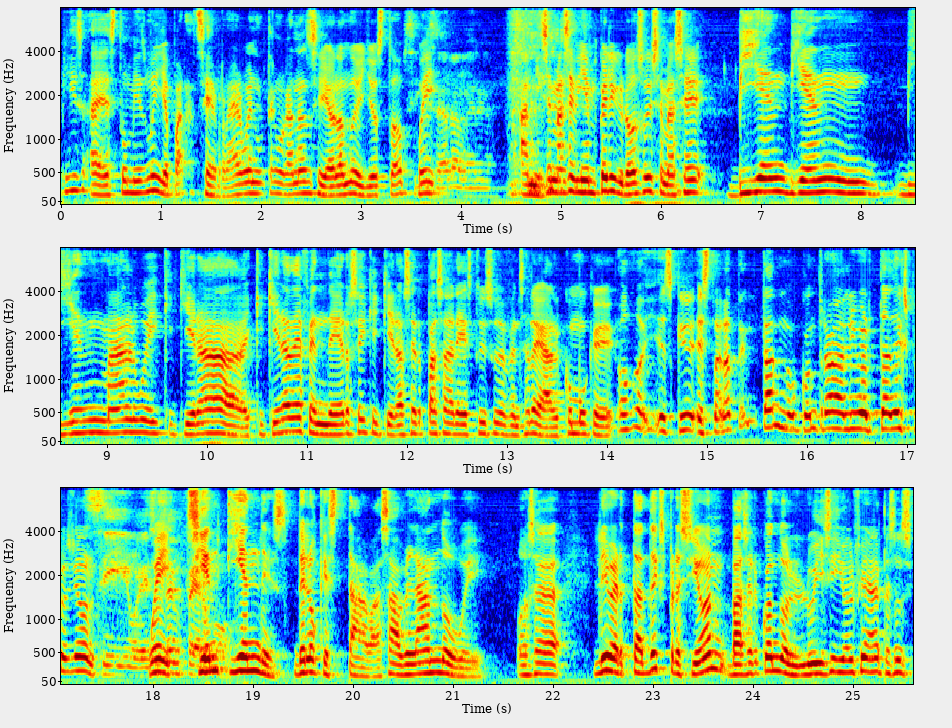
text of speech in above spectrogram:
piece a esto mismo y ya para cerrar, güey, no tengo ganas de seguir hablando de Just Stop, Sí, güey. verga. A mí se me hace bien peligroso y se me hace bien, bien, bien mal, güey, que quiera, que quiera defenderse, que quiera hacer pasar esto y su defensa legal como que, ay, es que están atentando contra la libertad de expresión. Sí, güey, Güey, es si entiendes de lo que estabas hablando, güey. O sea, libertad de expresión va a ser cuando Luis y yo al final empezamos,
